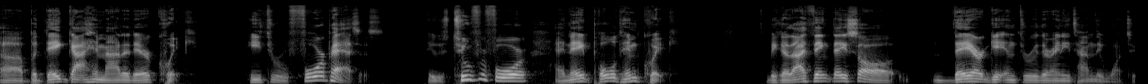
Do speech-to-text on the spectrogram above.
Uh, but they got him out of there quick. He threw four passes. He was two for four, and they pulled him quick because I think they saw they are getting through there anytime they want to,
